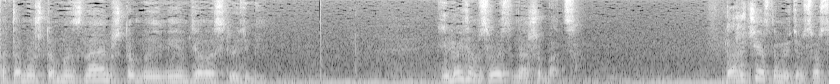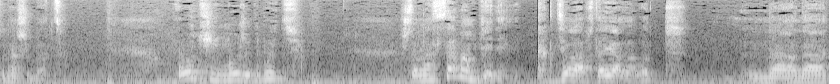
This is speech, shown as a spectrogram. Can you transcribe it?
Потому что мы знаем, что мы имеем дело с людьми. И людям свойственно ошибаться. Даже честным людям свойственно ошибаться очень может быть, что на самом деле, как дело обстояло, вот на, на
